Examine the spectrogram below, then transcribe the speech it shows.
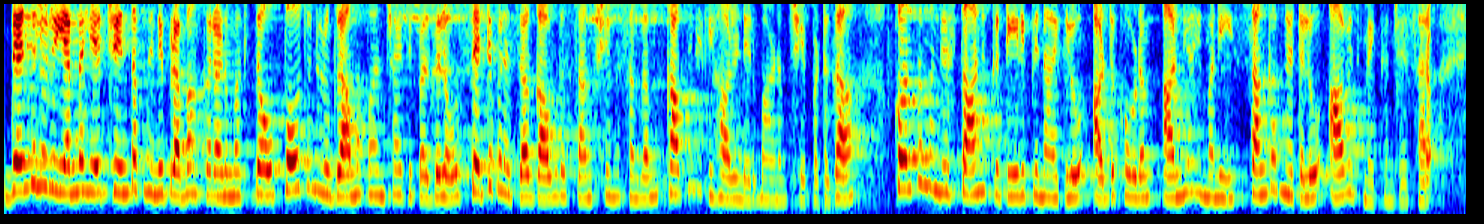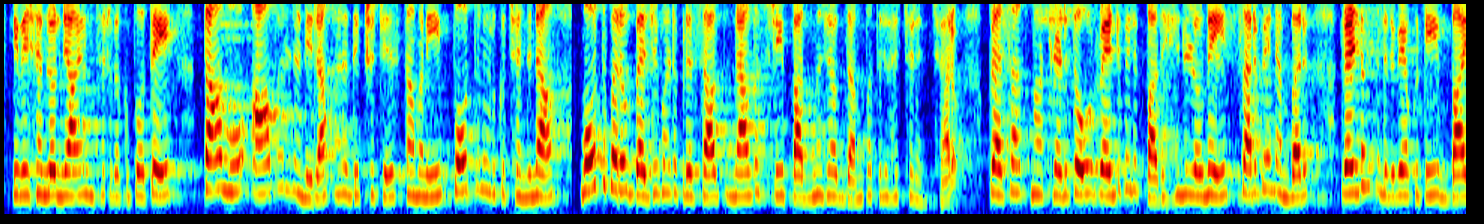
దెందులూరు ఎమ్మెల్యే చింతపనేని ప్రభాకర్ అనుమతితో పోతునూరు గ్రామ పంచాయతీ పరిధిలో సెట్టిబలస గౌడ సంక్షేమ సంఘం కమ్యూనిటీ హాల్ నిర్మాణం చేపట్టగా కొంతమంది స్థానిక టీడీపీ నాయకులు అడ్డుకోవడం అన్యాయమని సంఘం నేతలు ఆవేదన వ్యక్తం చేశారు. ఈ విషయంలో న్యాయం జరగకపోతే తాము ఆభరణ నిరాహార దీక్ష చేస్తామని పోతునూరుకు చెందిన మోతుబరు బెజవాడ ప్రసాద్ నాగశ్రీ పద్మజాబ్ దంపతులు హెచ్చరించారు. ప్రసాద్ మాట్లాడుతూ రెండు వేల పదిహేనులోనే సర్వే నంబర్ రెండు వందల ఇరవై ఒకటి బై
